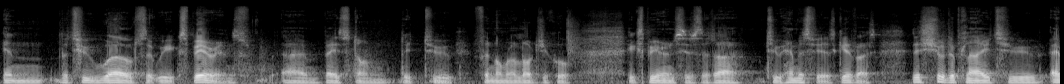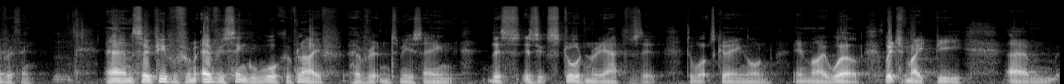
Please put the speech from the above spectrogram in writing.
in the two worlds that we experience, um, based on the two phenomenological experiences that our two hemispheres give us, this should apply to everything. And so people from every single walk of life have written to me saying, this is extraordinarily opposite to what's going on in my world, which might be um,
